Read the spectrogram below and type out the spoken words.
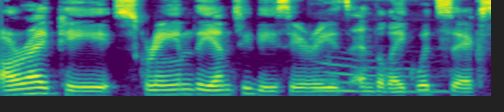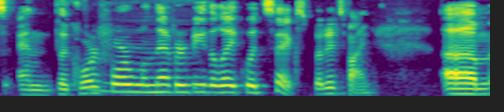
R.I.P. Scream, the MTV series, and the Lakewood Six, and the core four will never be the Lakewood Six, but it's fine. Um,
